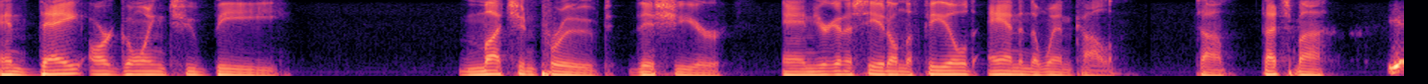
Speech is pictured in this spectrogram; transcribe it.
and they are going to be much improved this year, and you're going to see it on the field and in the win column. Tom, that's my Yeah,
